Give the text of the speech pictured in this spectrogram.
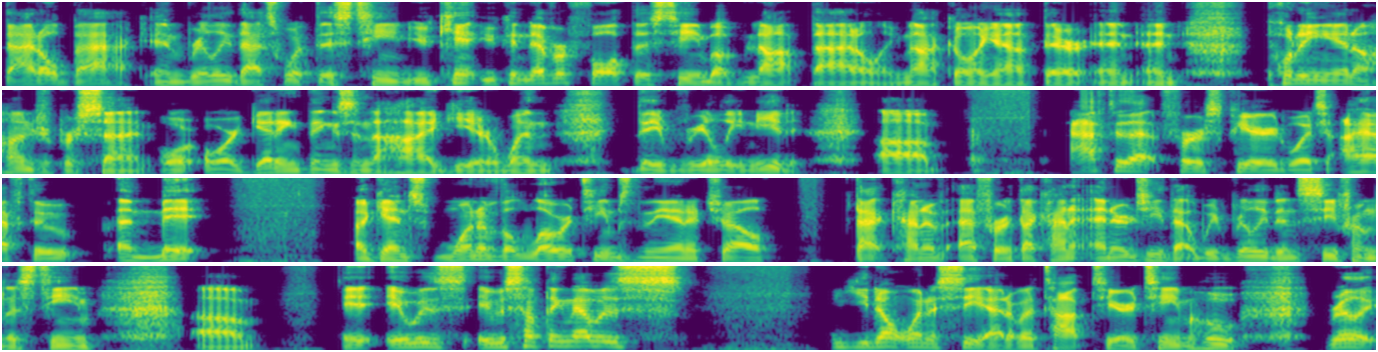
battle back and really that's what this team you can't you can never fault this team of not battling not going out there and and putting in 100% or or getting things into high gear when they really need it uh, after that first period, which I have to admit, against one of the lower teams in the NHL, that kind of effort, that kind of energy that we really didn't see from this team, um, it, it was it was something that was you don't want to see out of a top tier team who really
